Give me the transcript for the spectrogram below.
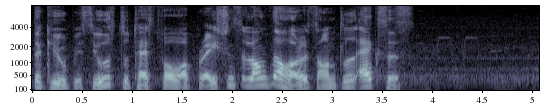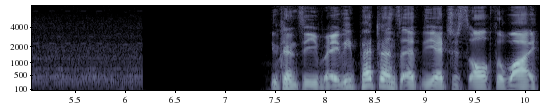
The cube is used to test for vibrations along the horizontal axis. You can see wavy patterns at the edges of the Y,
